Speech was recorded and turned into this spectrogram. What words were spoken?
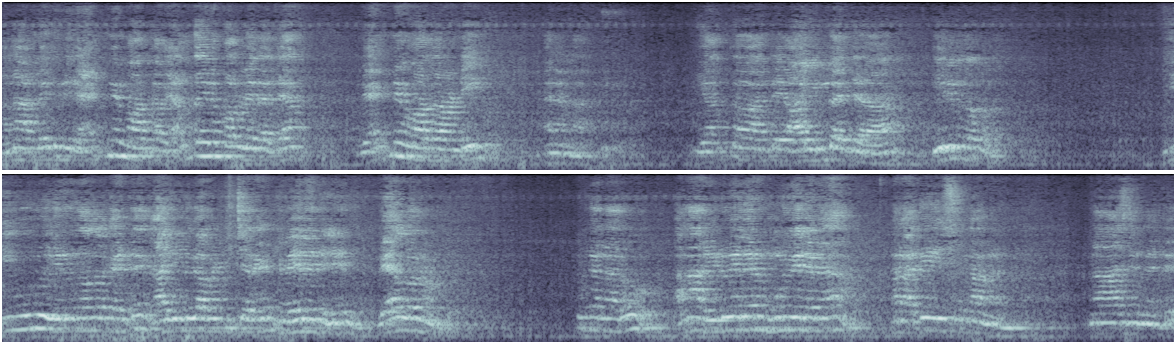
అన్న అట్లయితే మీరు వెంటనే మారుతాం ఎంతైనా పర్వాలేదు అదే. వెంటనే మారుతామండి అని అన్నారు. ఎంత అంటే ఆ ఇల్లు అయితే ఎనిమిది వందలు. ఈ ఊరు ఎనిమిది వందల కంటే ఆ ఇల్లు కాబట్టి ఇచ్చారు కానీ వేరే లేదు. వేలలోనే ఉంటుంది ఇప్పుడు అన్నారు అన్న రెండు వేలైనా మూడు వేలేనా అదే తీసుకున్నాను నా ఆశ ఏంటంటే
